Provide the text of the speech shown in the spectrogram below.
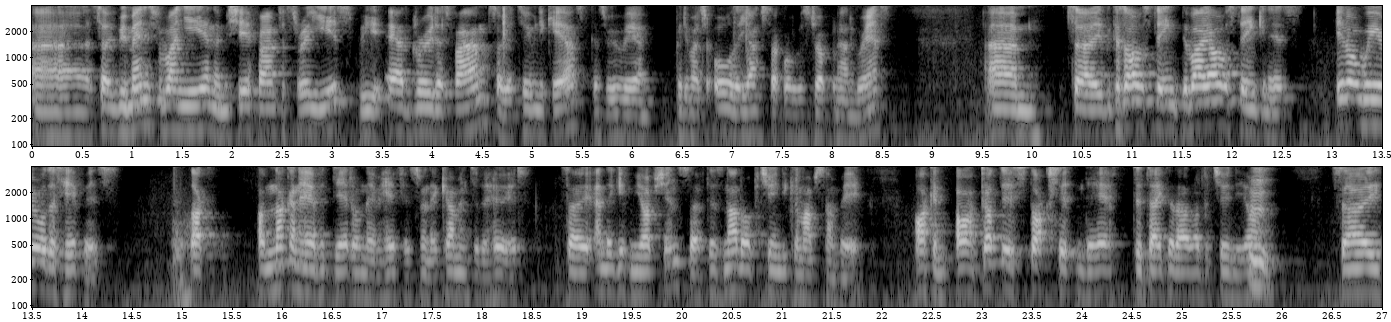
uh, so we managed for one year and then we share farm for three years. We outgrew that farm, so we had too many cows because we were pretty much all the young stock was dropping underground. Um, so because I was thinking, the way I was thinking is, if I wear all these heifers, like I'm not going to have a debt on them heifers when they come into the herd. So and they give me options. So if there's another opportunity to come up somewhere, I can I've got this stock sitting there to take that other opportunity on. So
